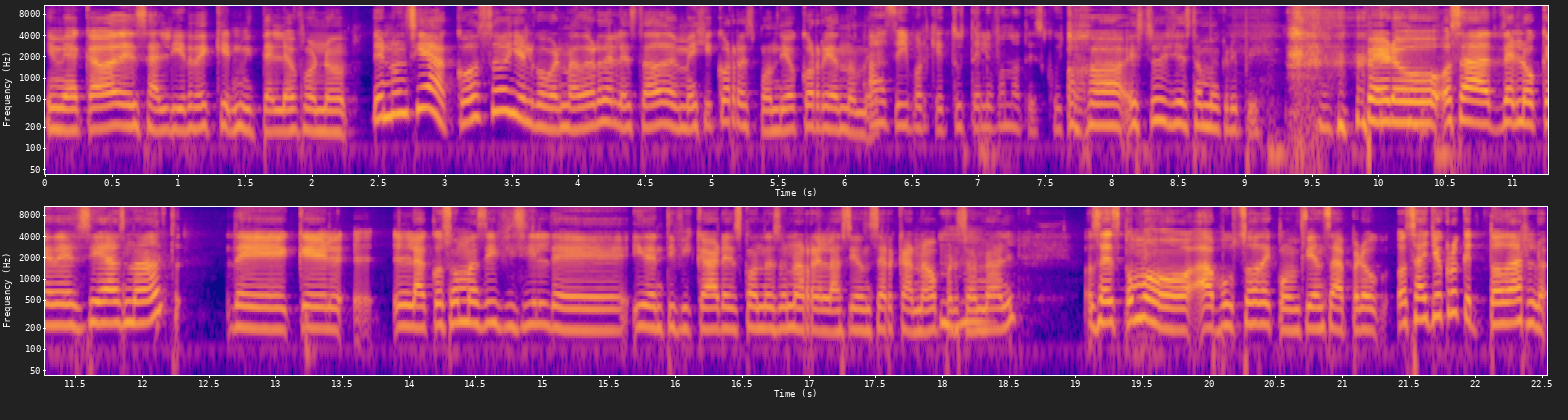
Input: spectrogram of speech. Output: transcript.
Y me acaba de salir de que en mi teléfono denuncia acoso y el gobernador del Estado de México respondió corriéndome. Ah, sí, porque tu teléfono te escucha. Ajá, esto ya está muy creepy. Pero, o sea, de lo que decías, Nat, de que el, el acoso más difícil de identificar es cuando es una relación cercana o personal. O sea, es como abuso de confianza, pero, o sea, yo creo que todas lo,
